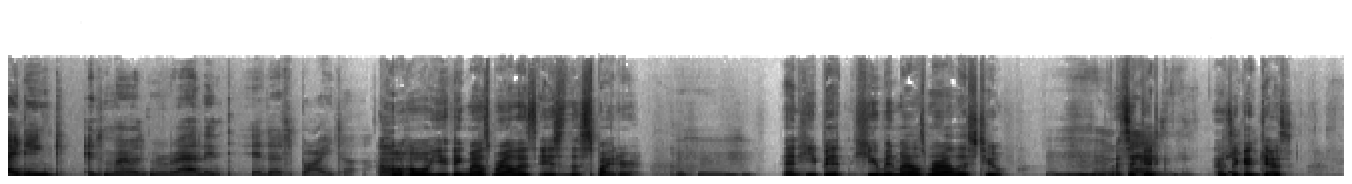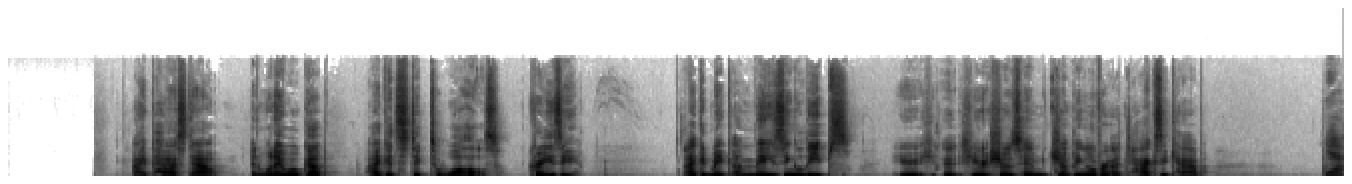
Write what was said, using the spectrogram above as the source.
I think it's Miles Morales is a spider. Oh, you think Miles Morales is the spider? Mhm. And he bit human Miles Morales too? Mhm. That's a good that's a good guess. I passed out, and when I woke up, I could stick to walls. Crazy. I could make amazing leaps. Here uh, here it shows him jumping over a taxi cab. Yeah.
